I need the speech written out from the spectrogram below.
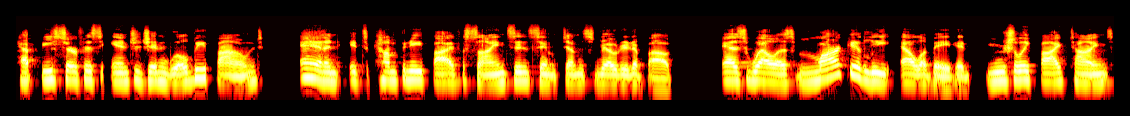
Hep B surface antigen will be found, and it's accompanied by the signs and symptoms noted above as well as markedly elevated, usually five times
